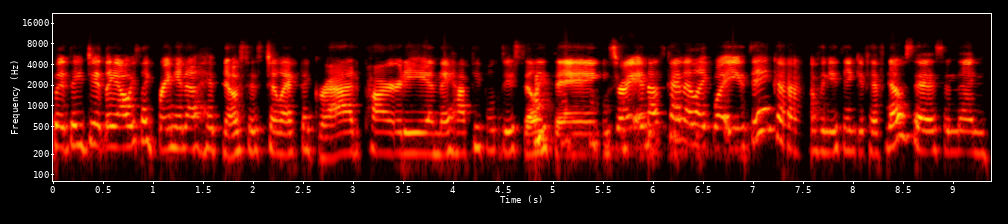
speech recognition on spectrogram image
but they did, they always like bring in a hypnosis to like the grad party and they have people do silly things, right? And that's kind of like what you think of when you think of hypnosis. And then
